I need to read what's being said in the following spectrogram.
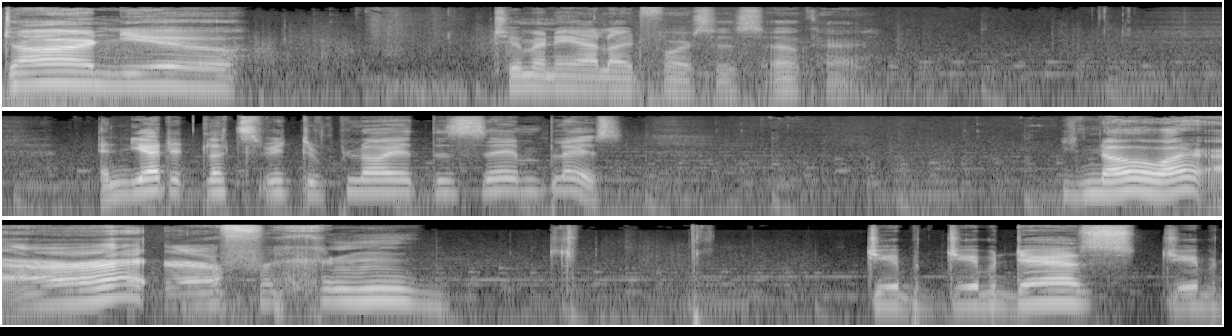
Darn you! Too many allied forces. Okay. And yet it lets me deploy at the same place. You know what? Freaking. Jibba jibba das. Jibba.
